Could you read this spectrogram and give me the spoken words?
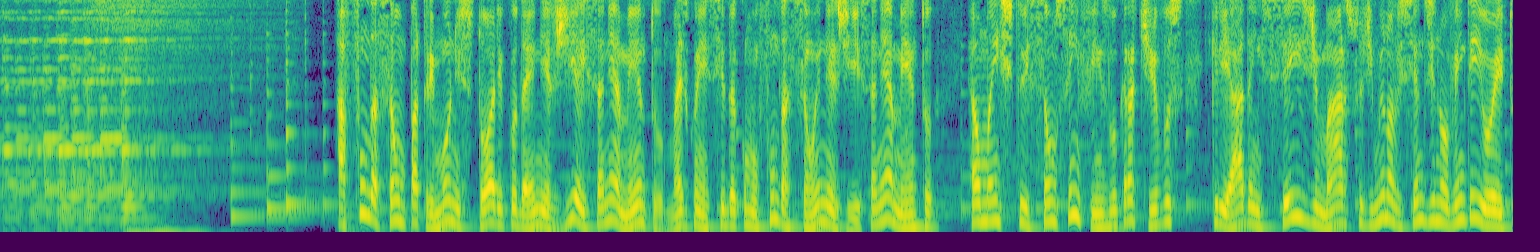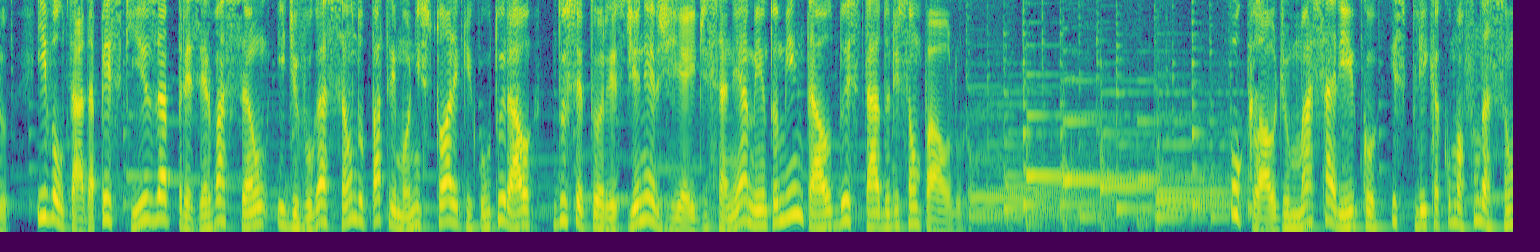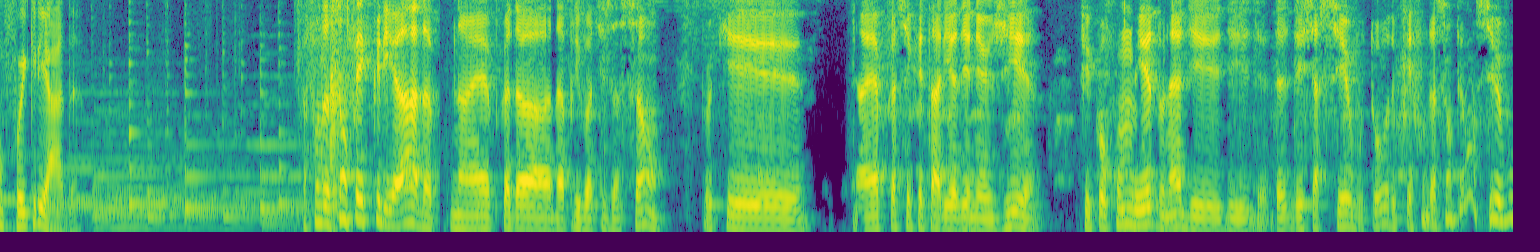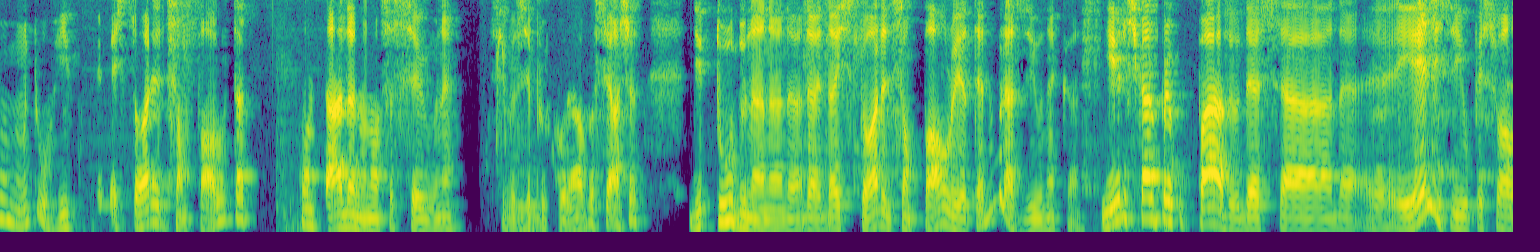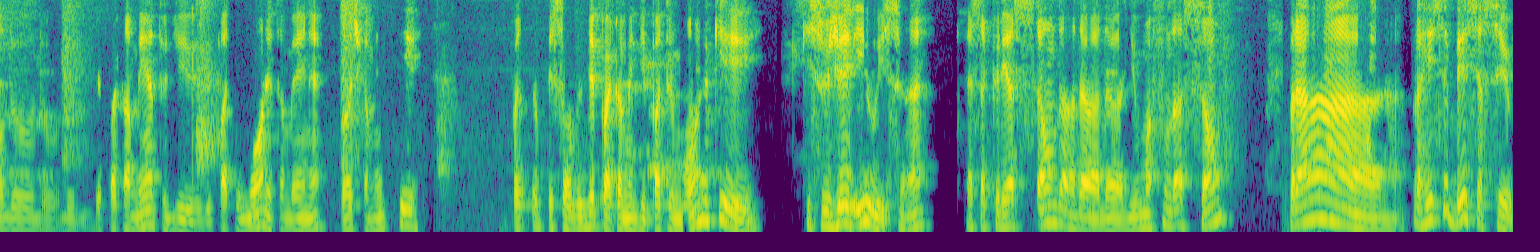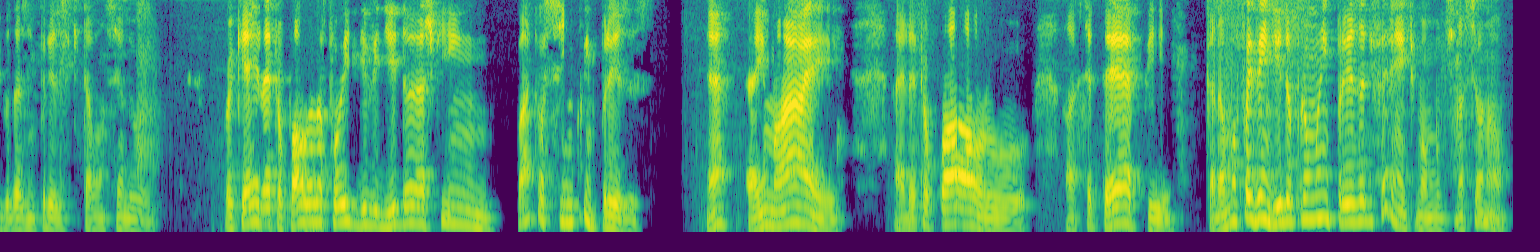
A Fundação Patrimônio Histórico da Energia e Saneamento, mais conhecida como Fundação Energia e Saneamento, é uma instituição sem fins lucrativos criada em 6 de março de 1998 e voltada à pesquisa, preservação e divulgação do patrimônio histórico e cultural dos setores de energia e de saneamento ambiental do estado de São Paulo. O Cláudio Massarico explica como a fundação foi criada. A fundação foi criada na época da, da privatização, porque na época, a Secretaria de Energia ficou com medo né, de, de, de, desse acervo todo, porque a Fundação tem um acervo muito rico. A história de São Paulo está contada no nosso acervo, né? Se você procurar, você acha de tudo na, na, da, da, história de São Paulo e até do Brasil, né, cara? E eles ficaram preocupados dessa. Né, eles e o pessoal do, do, do Departamento de, de, Patrimônio também, né? Logicamente que o pessoal do Departamento de Patrimônio que que sugeriu isso, né? Essa criação da, da, da de uma fundação para receber esse acervo das empresas que estavam sendo. Porque a Eletropaulo ela foi dividida, acho que em quatro ou cinco empresas, né? A IMAI, a Eletropaulo, a CETEP, cada uma foi vendida para uma empresa diferente, uma multinacional.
